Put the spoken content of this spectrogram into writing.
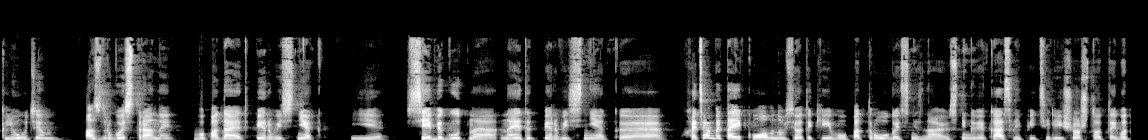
к людям, а с другой стороны выпадает первый снег и все бегут на, на этот первый снег, э, хотя бы тайком, но все-таки его потрогать, не знаю, снеговика слепить или еще что-то. И вот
